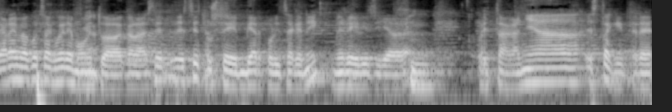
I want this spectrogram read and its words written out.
garai bakoitzak bere momentua dakala. Ez ez dut uste beharko litzakenik, nire iritzia da. Eta gaina ez dakit ere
